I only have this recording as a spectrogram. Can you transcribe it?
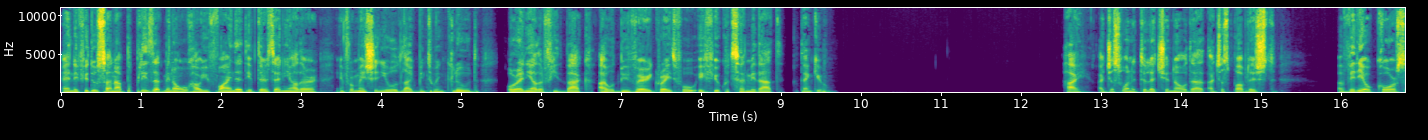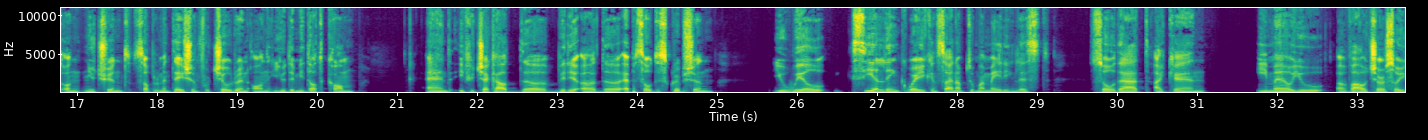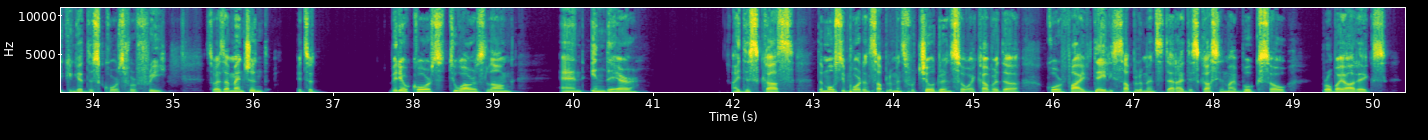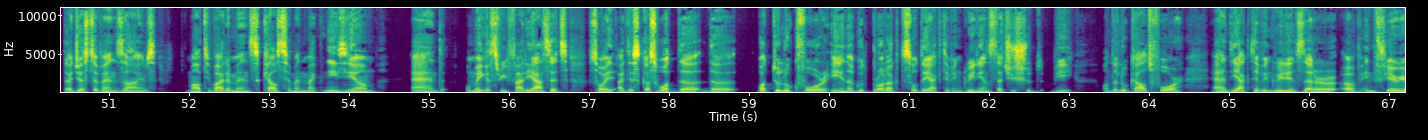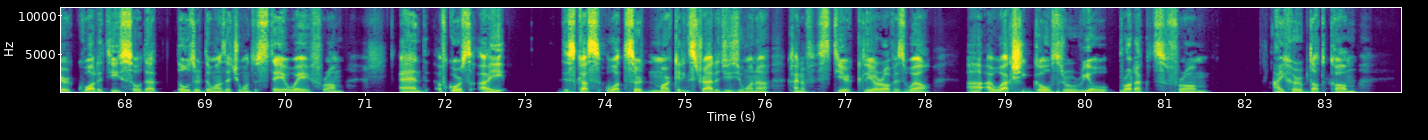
And if you do sign up, please let me know how you find it. If there's any other information you would like me to include or any other feedback, I would be very grateful if you could send me that. Thank you. Hi, I just wanted to let you know that I just published a video course on nutrient supplementation for children on udemy.com. And if you check out the video, uh, the episode description, you will see a link where you can sign up to my mailing list so that I can email you a voucher so you can get this course for free. So, as I mentioned, it's a video course, two hours long. And in there, I discuss the most important supplements for children. So I cover the core five daily supplements that I discuss in my book. So probiotics, digestive enzymes, multivitamins, calcium and magnesium, and omega-3 fatty acids. So I, I discuss what the the what to look for in a good product. So the active ingredients that you should be on the lookout for, and the active ingredients that are of inferior quality, so that those are the ones that you want to stay away from. And of course, I discuss what certain marketing strategies you want to kind of steer clear of as well. Uh, I will actually go through real products from iherb.com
